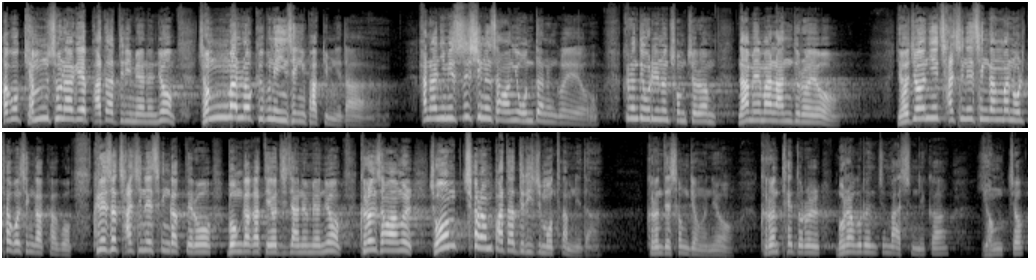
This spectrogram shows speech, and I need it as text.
하고 겸손하게 받아들이면은요, 정말로 그분의 인생이 바뀝니다. 하나님이 쓰시는 상황이 온다는 거예요. 그런데 우리는 좀처럼 남의 말 안 들어요. 여전히 자신의 생각만 옳다고 생각하고 그래서 자신의 생각대로 뭔가가 되어지지 않으면요. 그런 상황을 좀처럼 받아들이지 못합니다. 그런데 성경은요. 그런 태도를 뭐라 그러는지 아십니까? 영적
